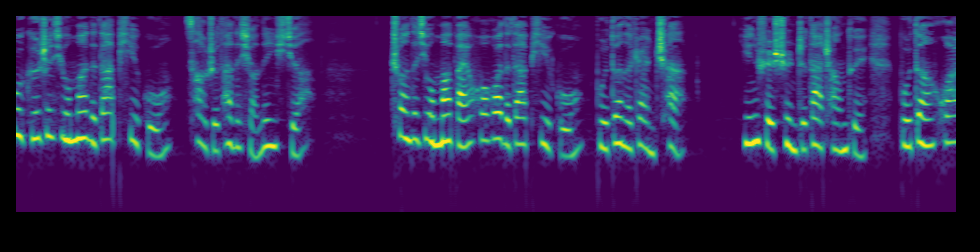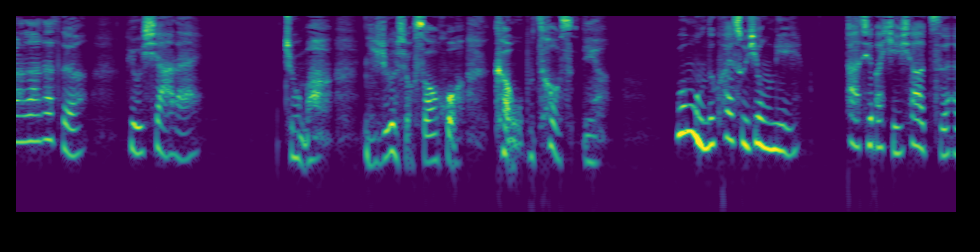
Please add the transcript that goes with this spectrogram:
我隔着舅妈的大屁股操着她的小嫩穴，撞得舅妈白花花的大屁股不断的乱颤，阴水顺着大长腿不断哗啦啦啦的流下来。舅妈，你这个小骚货，看我不操死你！我猛地快速用力，大鸡巴一下子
